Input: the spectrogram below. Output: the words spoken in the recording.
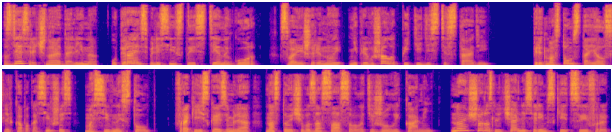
Здесь речная долина, упираясь в лесистые стены гор, своей шириной не превышала 50 стадий. Перед мостом стоял, слегка покосившись, массивный столб. Фракийская земля настойчиво засасывала тяжелый камень, но еще различались римские цифры,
